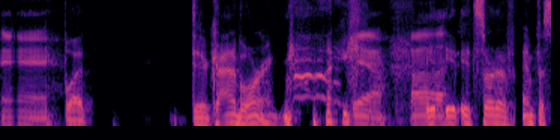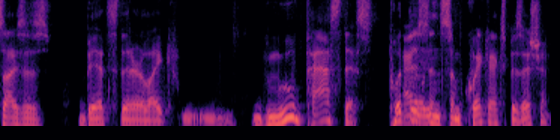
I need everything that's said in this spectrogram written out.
Eh, but they're kind of boring. Like, yeah. Uh, it, it, it sort of emphasizes bits that are like, move past this, put I this was- in some quick exposition.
